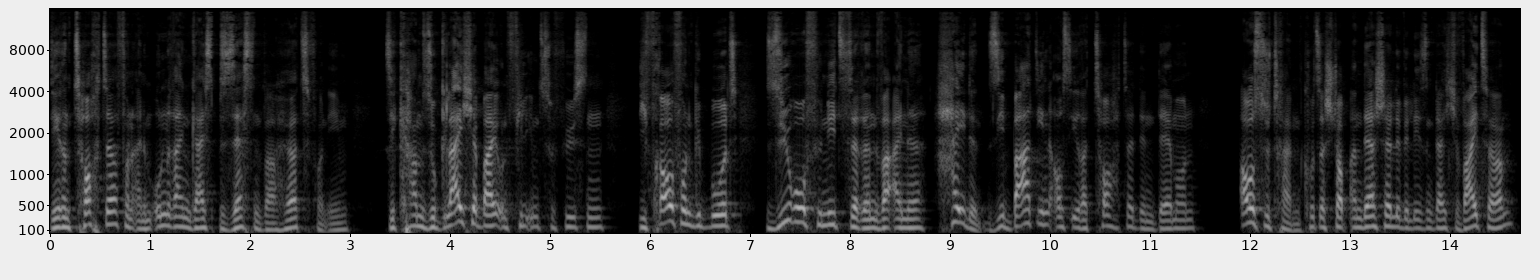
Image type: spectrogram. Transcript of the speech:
deren Tochter von einem unreinen Geist besessen war, hörte von ihm. Sie kam sogleich herbei und fiel ihm zu Füßen. Die Frau von Geburt, Syrophönizerin, war eine Heidin. Sie bat ihn, aus ihrer Tochter den Dämon auszutreiben. Kurzer Stopp an der Stelle, wir lesen gleich weiter.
